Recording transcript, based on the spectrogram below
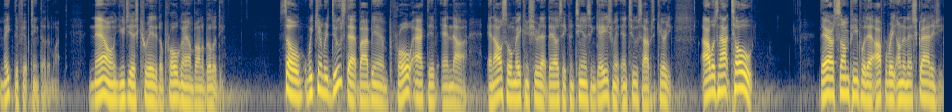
make the 15th of the month. Now you just created a program vulnerability. So we can reduce that by being proactive and uh, and also making sure that there's a continuous engagement into cybersecurity. I was not told there are some people that operate under that strategy.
